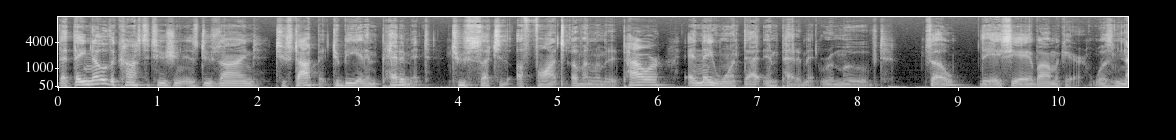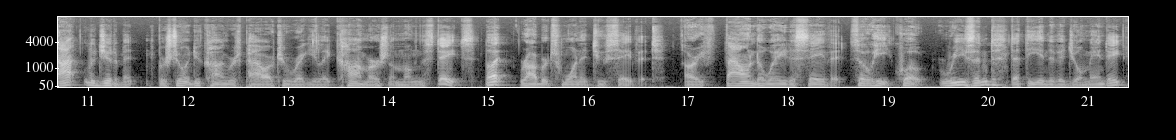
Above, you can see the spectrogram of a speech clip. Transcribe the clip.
that they know the Constitution is designed to stop it, to be an impediment to such a font of unlimited power, and they want that impediment removed. So, the ACA Obamacare was not legitimate pursuant to Congress' power to regulate commerce among the states, but Roberts wanted to save it or he found a way to save it. So he, quote, reasoned that the individual mandate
